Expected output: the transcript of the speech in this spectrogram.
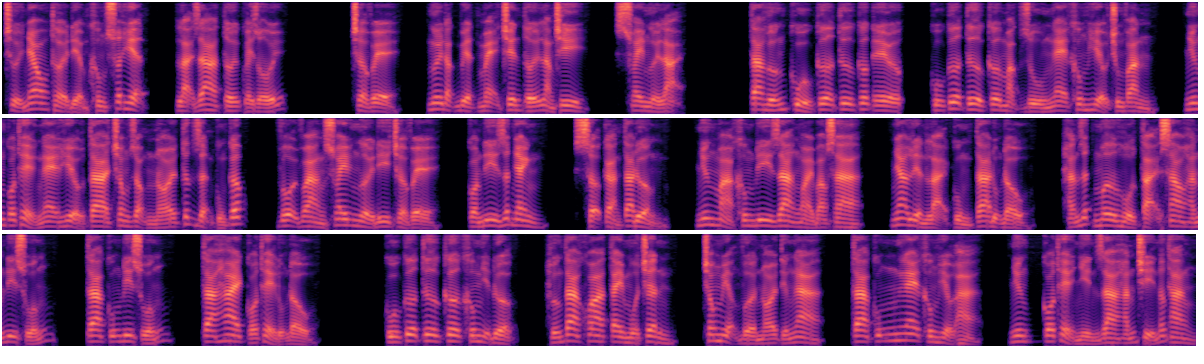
chửi nhau thời điểm không xuất hiện, lại ra tới quấy rối. Trở về, ngươi đặc biệt mẹ trên tới làm chi, xoay người lại. Ta hướng cụ cơ tư cơ đều cụ cơ tư cơ mặc dù nghe không hiểu trung văn, nhưng có thể nghe hiểu ta trong giọng nói tức giận cung cấp, vội vàng xoay người đi trở về, còn đi rất nhanh, sợ cản ta đường nhưng mà không đi ra ngoài bao xa, nha liền lại cùng ta đụng đầu, hắn rất mơ hồ tại sao hắn đi xuống, ta cũng đi xuống, ta hai có thể đụng đầu. Cụ cơ tư cơ không nhịn được, hướng ta khoa tay múa chân, trong miệng vừa nói tiếng nga, ta cũng nghe không hiểu hả, nhưng có thể nhìn ra hắn chỉ nấc thang,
